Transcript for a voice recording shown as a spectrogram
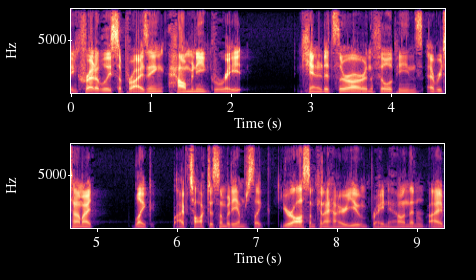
incredibly surprising how many great candidates there are in the Philippines. Every time I like I've talked to somebody, I'm just like, "You're awesome. Can I hire you right now?" And then I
